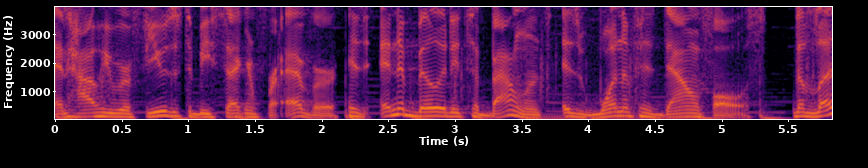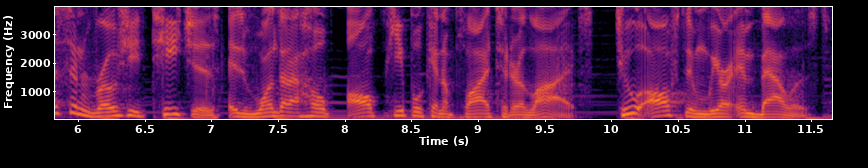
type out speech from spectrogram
and how he refuses to be second forever, his inability to balance is one of his downfalls. The lesson Roshi teaches is one that I hope all people can apply to their lives. Too often we are imbalanced,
